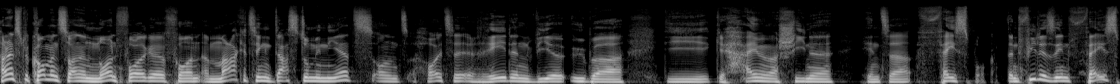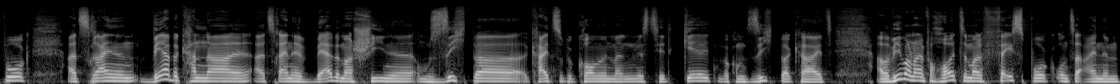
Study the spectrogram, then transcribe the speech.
Hallo und willkommen zu einer neuen Folge von Marketing, das dominiert. Und heute reden wir über die geheime Maschine hinter Facebook. Denn viele sehen Facebook als reinen Werbekanal, als reine Werbemaschine, um Sichtbarkeit zu bekommen. Man investiert Geld, man bekommt Sichtbarkeit. Aber wir wollen einfach heute mal Facebook unter einem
